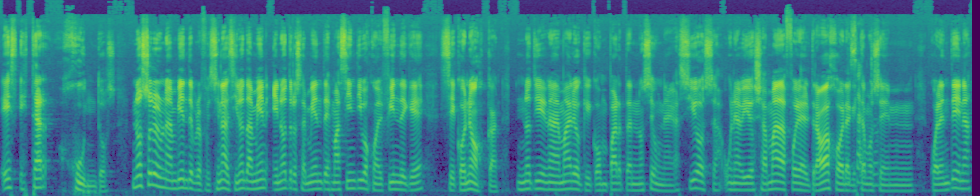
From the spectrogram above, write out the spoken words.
es estar juntos. No solo en un ambiente profesional, sino también en otros ambientes más íntimos con el fin de que se conozcan. No tiene nada de malo que compartan, no sé, una gaseosa, una videollamada fuera del trabajo, ahora que estamos en cuarentena.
